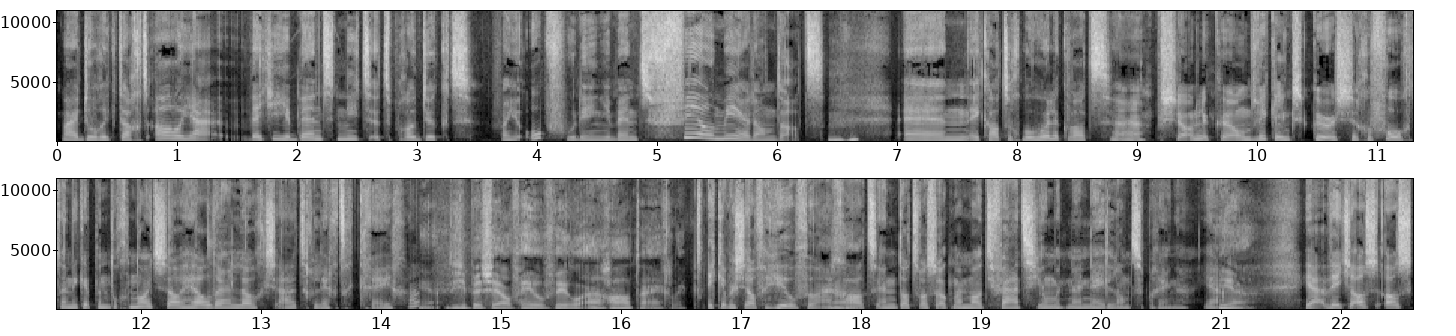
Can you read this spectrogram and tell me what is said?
Waardoor ik dacht, oh ja, weet je, je bent niet het product van je opvoeding. Je bent veel meer dan dat. En ik had toch behoorlijk wat eh, persoonlijke ontwikkelingscursussen gevolgd. En ik heb het nog nooit zo helder en logisch uitgelegd gekregen. Ja, dus je hebt er zelf heel veel aan gehad eigenlijk. Ik heb er zelf heel veel aan Ja. gehad. En dat was ook mijn motivatie om het naar Nederland te brengen. Ja, ja. Ja. weet je, als, als,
